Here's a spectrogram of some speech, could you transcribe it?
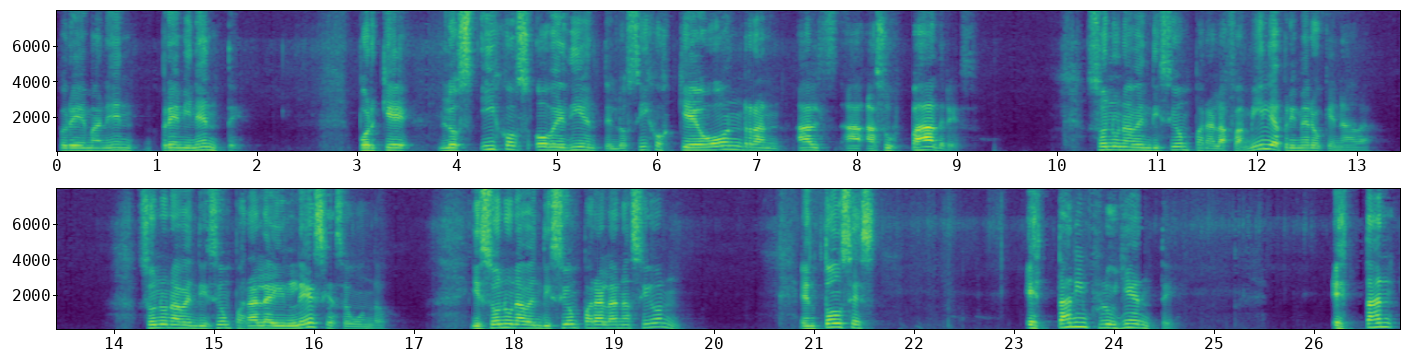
preeminente, porque los hijos obedientes, los hijos que honran a sus padres, son una bendición para la familia primero que nada. Son una bendición para la iglesia segundo. Y son una bendición para la nación. Entonces, es tan influyente, es tan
